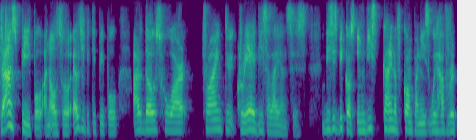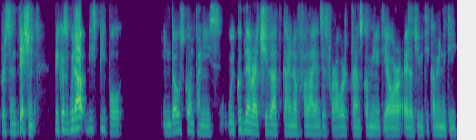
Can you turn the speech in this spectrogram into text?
trans people and also LGBT people are those who are trying to create these alliances. This is because in these kind of companies, we have representation. Because without these people, in those companies, we could never achieve that kind of alliances for our trans community or LGBT community.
